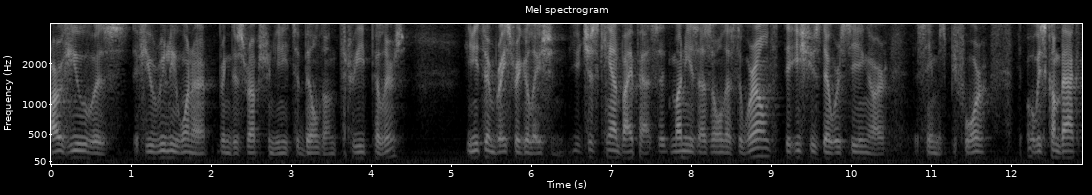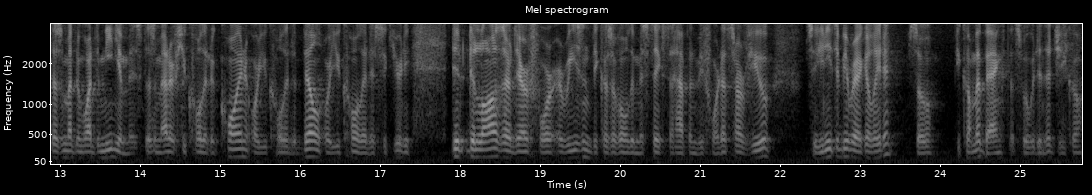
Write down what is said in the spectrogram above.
our view was if you really want to bring disruption, you need to build on three pillars. You need to embrace regulation. You just can't bypass it. Money is as old as the world. The issues that we're seeing are the same as before always come back. It doesn't matter what the medium is. It doesn't matter if you call it a coin or you call it a bill or you call it a security. The, the, laws are there for a reason because of all the mistakes that happened before. That's our view. So you need to be regulated. So become a bank. That's what we did at Jiko.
